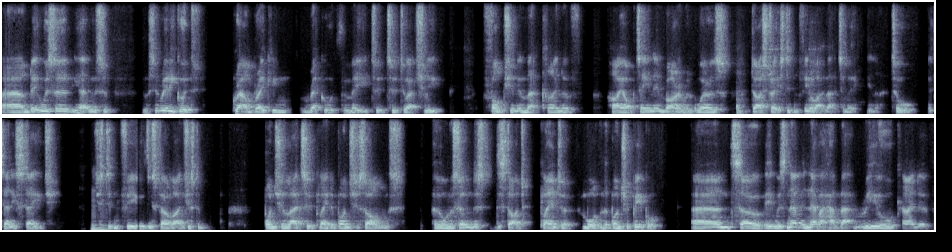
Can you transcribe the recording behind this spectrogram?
And it was a yeah, it was a, it was a really good groundbreaking record for me to to to actually function in that kind of high octane environment. Whereas Dire Straits didn't feel like that to me, you know, at all at any stage. Mm-hmm. Just didn't feel. It just felt like just a bunch of lads who played a bunch of songs, and all of a sudden they started playing to more than a bunch of people. And so it was never never had that real kind of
